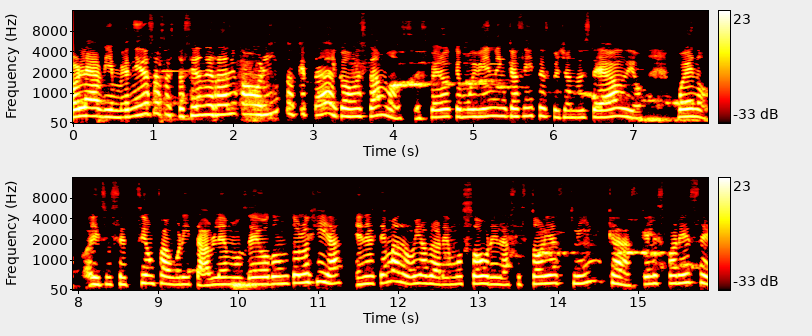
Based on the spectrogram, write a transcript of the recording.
Hola, bienvenidos a su estación de radio favorito. ¿Qué tal? ¿Cómo estamos? Espero que muy bien en casita escuchando este audio. Bueno, en su sección favorita hablemos de odontología. En el tema de hoy hablaremos sobre las historias clínicas. ¿Qué les parece?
